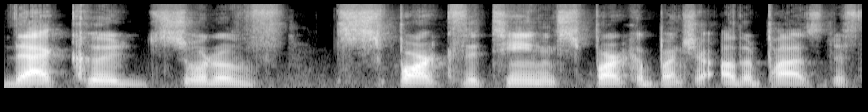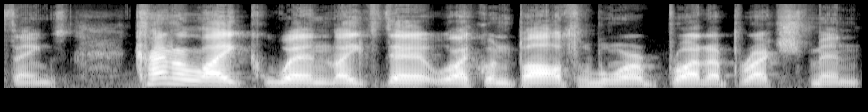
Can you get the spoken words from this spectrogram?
that could sort of spark the team and spark a bunch of other positive things. Kind of like when like the like when Baltimore brought up Rutschman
